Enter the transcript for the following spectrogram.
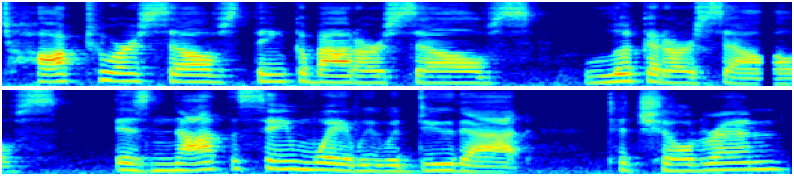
talk to ourselves, think about ourselves, look at ourselves is not the same way we would do that to children,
